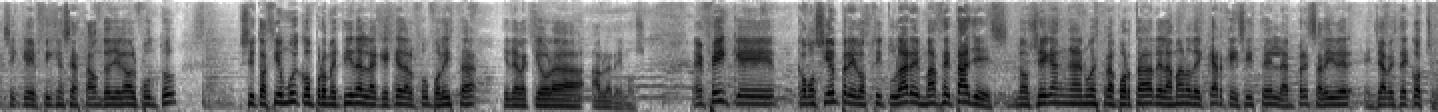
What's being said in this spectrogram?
así que fíjense hasta dónde ha llegado el punto. Situación muy comprometida en la que queda el futbolista y de la que ahora hablaremos. En fin, que como siempre los titulares, más detalles nos llegan a nuestra portada de la mano de Car que la empresa líder en llaves de coches.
